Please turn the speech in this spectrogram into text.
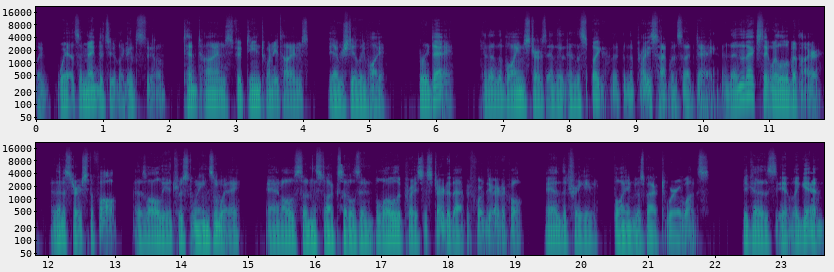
like way it's a magnitude, like it's you know ten times, 15, 20 times the average daily volume for a day. And then the volume starts and the, and the spike and the price happens that day. And then the next day went a little bit higher. And then it starts to fall as all the interest wanes away. And all of a sudden the stock settles in below the price it started at before the article. And the trading volume goes back to where it was. Because, you know, again,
